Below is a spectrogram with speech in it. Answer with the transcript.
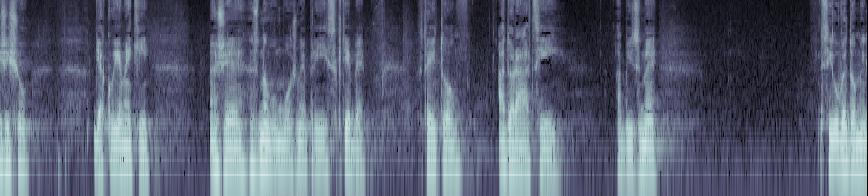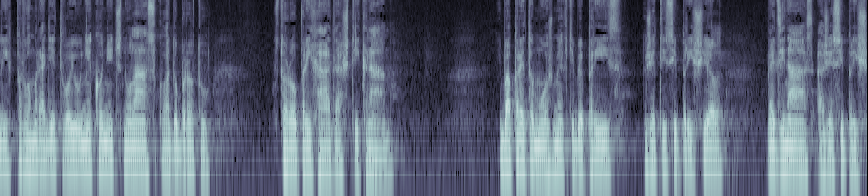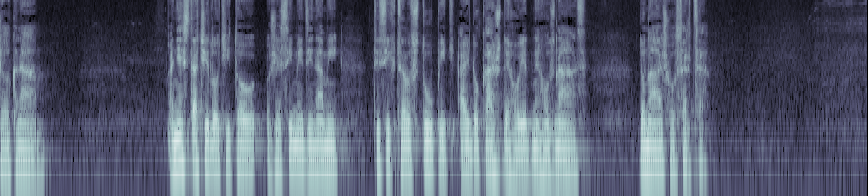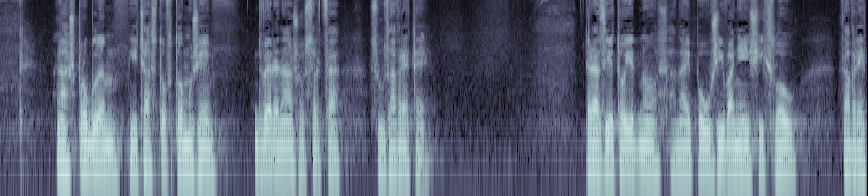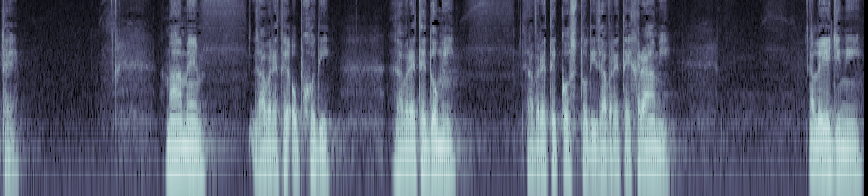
Ježišu, ďakujeme Ti, že znovu môžeme prísť k Tebe v tejto adorácii, aby sme si uvedomili v prvom rade Tvoju nekonečnú lásku a dobrotu, s ktorou prichádzaš Ty k nám. Iba preto môžeme k Tebe prísť, že Ty si prišiel medzi nás a že si prišiel k nám. A nestačilo ti to, že si medzi nami, ty si chcel vstúpiť aj do každého jedného z nás. do nášho srdca. Náš problém je často v tom, že dvere nášho srdca sú zavreté. Teraz je to jedno z najpoužívanejších slov zavreté. Máme zavreté obchody, zavreté domy, zavreté kostoly, zavreté chrámy. Ale jediný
